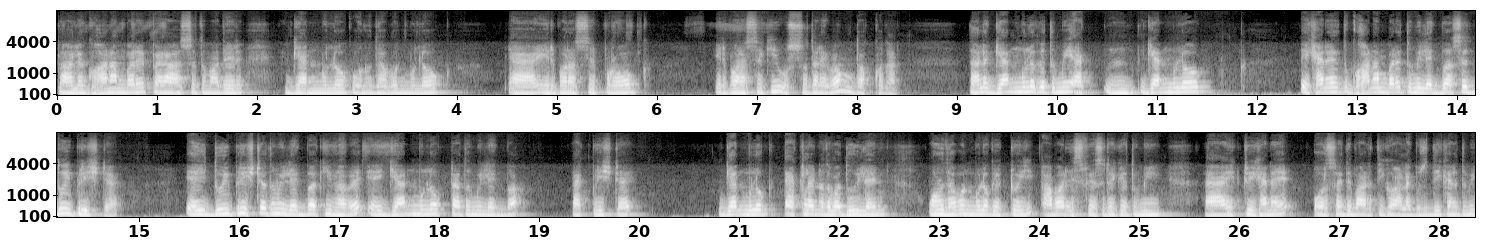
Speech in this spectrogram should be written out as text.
তাহলে ঘ নাম্বারে প্যারা হচ্ছে তোমাদের জ্ঞানমূলক, অনুধাবনমূলক এরপর আছে প্রয়োগ, এরপর আছে কি উচ্চতার এবং দক্ষতার। তাহলে জ্ঞানমূলকে তুমি এক জ্ঞানমূলক এখানে ঘ নাম্বারে তুমি লিখবা আছে দুই পৃষ্ঠা। এই দুই পৃষ্ঠা তুমি লিখবা কীভাবে? এই জ্ঞানমূলকটা তুমি লিখবা এক পৃষ্ঠায়। জ্ঞানমূলক এক লাইন অথবা দুই লাইন। অনুধাবনমূলক একটু আবার স্পেস রেখে তুমি একটু এখানে ওর সাইডে বাড়তি করা লাগবে। যদি এখানে তুমি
